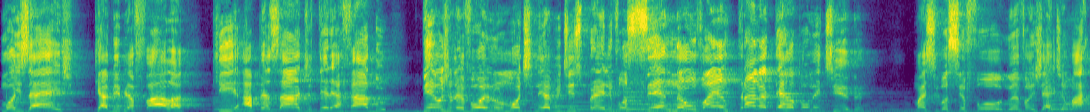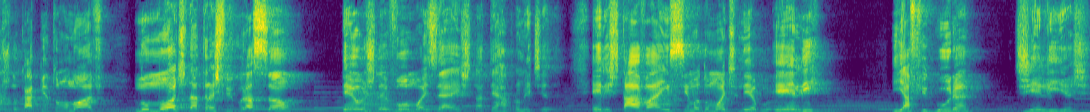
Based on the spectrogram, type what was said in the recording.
Moisés, que a Bíblia fala que apesar de ter errado, Deus levou ele no Monte Nebo e disse para ele: Você não vai entrar na terra prometida. Mas se você for no Evangelho de Marcos, no capítulo 9, no Monte da Transfiguração, Deus levou Moisés na terra prometida. Ele estava em cima do Monte Nebo, ele e a figura de Elias.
